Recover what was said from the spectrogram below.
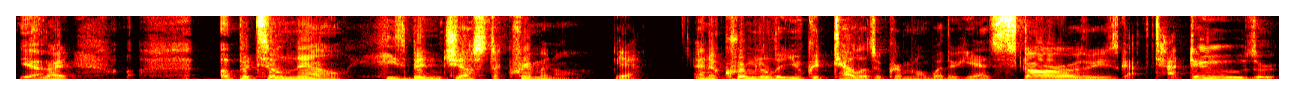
Yeah. Right. Up until now, he's been just a criminal. Yeah. and a criminal that you could tell is a criminal, whether he has scars or he's got tattoos or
